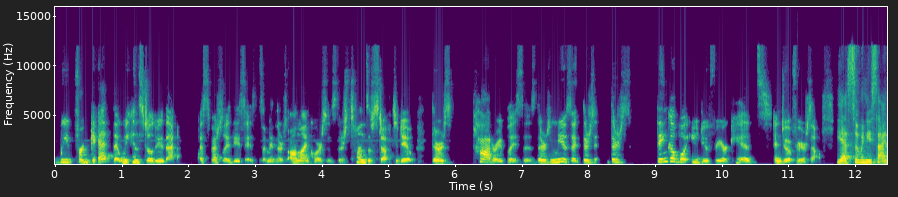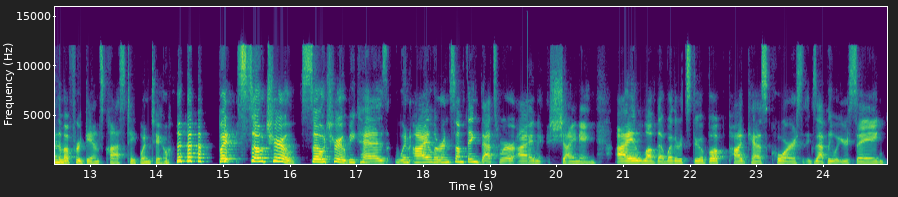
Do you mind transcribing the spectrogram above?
we forget that we can still do that, especially these days. I mean, there's online courses, there's tons of stuff to do. There's pottery places, there's music, there's, there's, think of what you do for your kids and do it for yourself. Yeah. So, when you sign them up for dance class, take one too. but so true. So true. Because when I learn something, that's where I'm shining. I love that, whether it's through a book, podcast, course, exactly what you're saying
